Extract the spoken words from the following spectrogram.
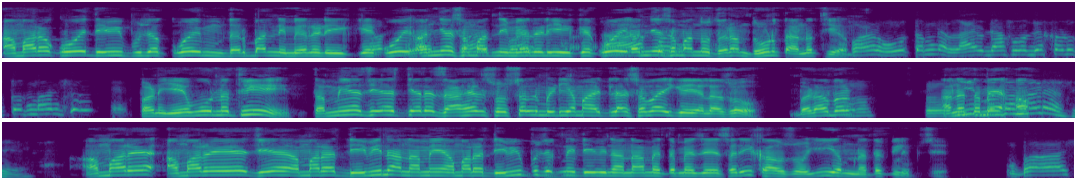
અમારો કોઈ દેવી પૂજક કોઈ દરબારની મેલડી કે કોઈ અન્ય સમાજની મેલડી કે કોઈ અન્ય સમાજનું ધર્મ ધૂણતા નથી પણ હું તમને લાઈવ દાખલો દેખાડું તો માનશો પણ એવું નથી. તમે જે અત્યારે જાહેર સોશિયલ મીડિયામાં એટલા સવાઈ ગયેલા છો બરાબર. અને તમે અમારે અમારે જે અમારા દેવીના નામે અમારા દેવી પૂજકની દેવીના નામે તમે જે શરી ખાવ છો ઈ અમને તકલીફ છે. બસ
